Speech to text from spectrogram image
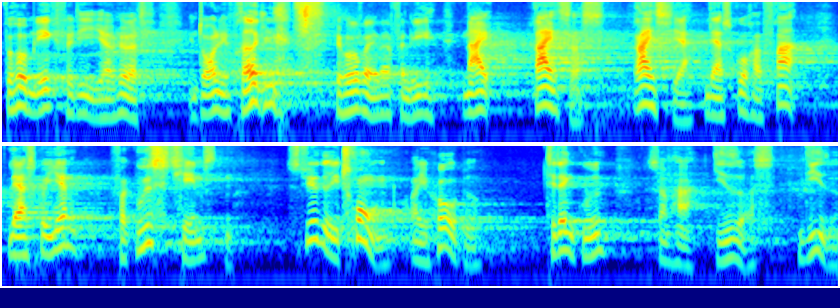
Forhåbentlig ikke, fordi jeg har hørt en dårlig prædiken. Det håber jeg i hvert fald ikke. Nej, rejs os. Rejs jer. Lad os gå herfra. Lad os gå hjem fra Guds tjenesten. Styrket i troen og i håbet til den Gud, som har givet os livet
